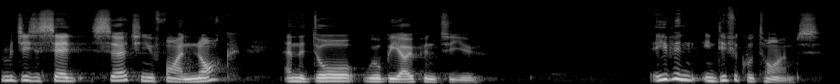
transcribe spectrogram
Remember, Jesus said, Search and you'll find, knock, and the door will be open to you even in difficult times,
